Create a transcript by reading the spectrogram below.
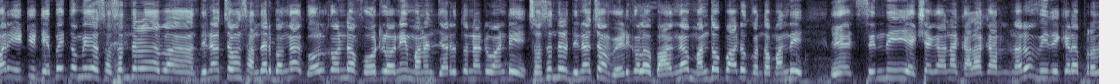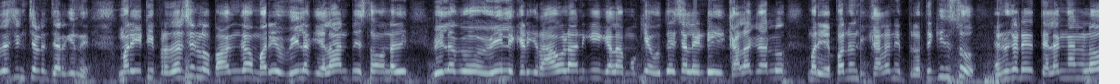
మరి ఇటు డెబ్బై తొమ్మిదో స్వతంత్ర దినోత్సవం సందర్భంగా గోల్కొండ ఫోర్ట్లోని మనం జరుగుతున్నటువంటి స్వతంత్ర దినోత్సవం వేడుకలో భాగంగా మనతో పాటు కొంతమంది సింధీ యక్షగాన కళాకారులు ఉన్నారు. వీరు ఇక్కడ ప్రదర్శించడం జరిగింది. మరి ఇటు ప్రదర్శనలో భాగంగా మరియు వీళ్ళకి ఎలా అనిపిస్తూ ఉన్నది వీళ్ళకు వీళ్ళు ఇక్కడికి రావడానికి గల ముఖ్య ఉద్దేశాలు ఏంటి ఈ కళాకారులు మరి ఎప్పటి నుంచి కళని బ్రతికిస్తూ ఎందుకంటే తెలంగాణలో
